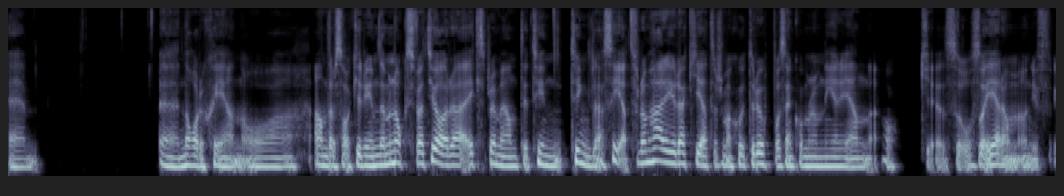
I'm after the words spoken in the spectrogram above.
eh, eh, norrsken och andra saker i rymden, men också för att göra experiment i tyng tyngdlöshet. För de här är ju raketer som man skjuter upp och sen kommer de ner igen och eh, så, och så är de ungefär,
